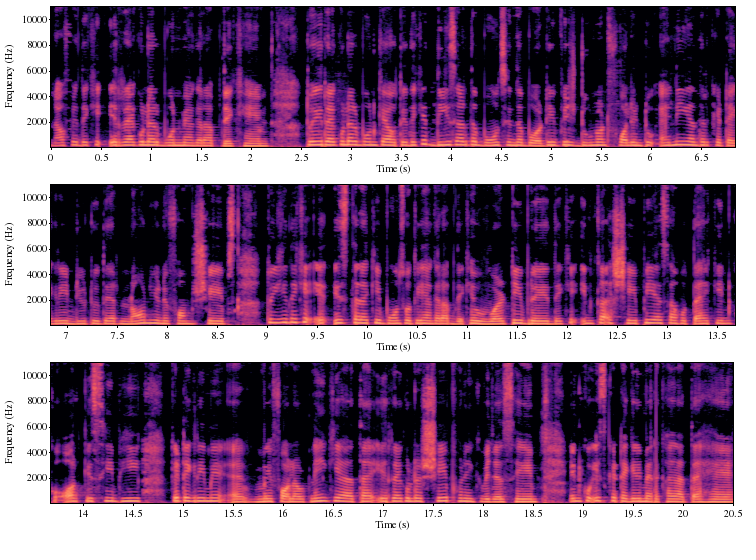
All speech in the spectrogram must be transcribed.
ना फिर देखिए इरेगुलर बोन में अगर आप देखें तो इरेगुलर बोन क्या होती है? देखिए these are the bones in the body which do not fall into any other category due to their non uniform shapes तो ये देखिए इस तरह की बोन्स होती हैं। अगर आप देखें वर्टिब्रे देखिए, इनका शेप ही ऐसा होता है कि इनको और किसी भी कैटेगरी में में फॉल आउट नहीं किया जाता है। इरेगुलर शेप होने की वजह से इनको इस कैटेगरी में रखा जाता है।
